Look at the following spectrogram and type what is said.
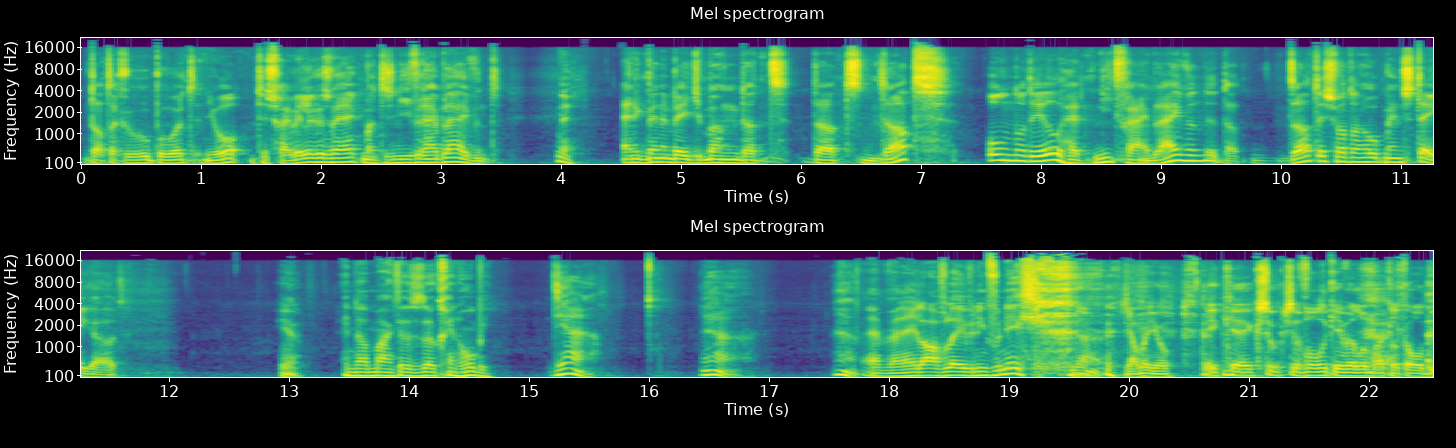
dat er geroepen wordt: joh, het is vrijwilligerswerk, maar het is niet vrijblijvend. Nee. En ik ben een beetje bang dat dat, dat onderdeel, het niet vrijblijvende, dat, dat is wat een hoop mensen tegenhoudt. ja. En dan maakt het het ook geen hobby. Ja. Ja. We hebben een hele aflevering voor niks. Nou, jammer joh. Ik, eh, ik zoek ze volgende keer wel een makkelijke hobby.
